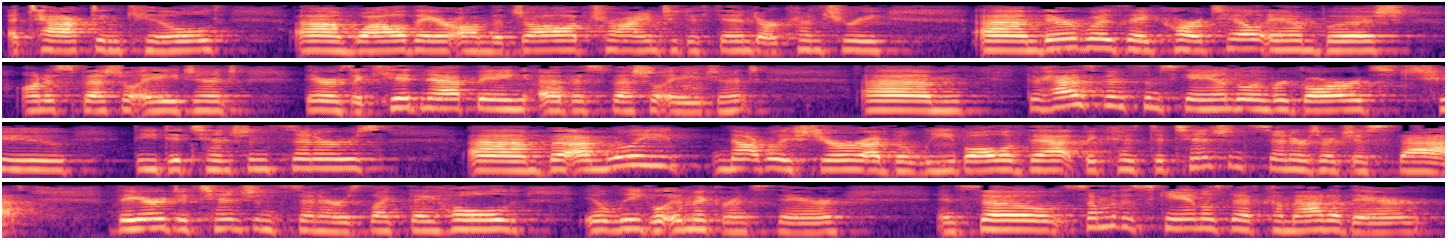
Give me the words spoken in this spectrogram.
attacked and killed um, while they're on the job trying to defend our country. Um, there was a cartel ambush on a special agent. There is a kidnapping of a special agent. Um, there has been some scandal in regards to the detention centers. Um, but I'm really not really sure I believe all of that because detention centers are just that. They are detention centers, like they hold illegal immigrants there. And so some of the scandals that have come out of there,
